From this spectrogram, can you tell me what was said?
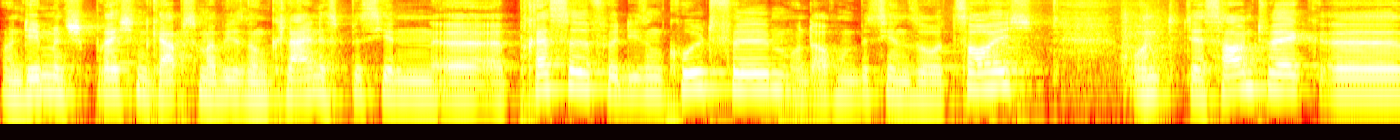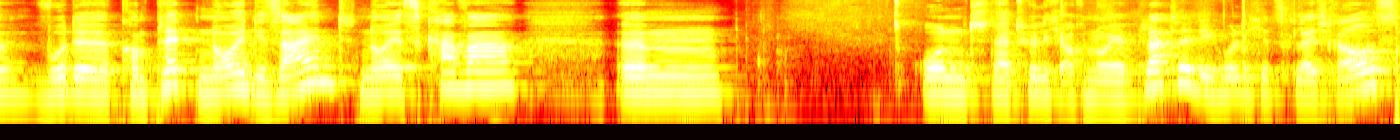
und dementsprechend gab es mal wieder so ein kleines bisschen äh, Presse für diesen Kultfilm und auch ein bisschen so Zeug und der Soundtrack äh, wurde komplett neu designt, neues Cover ähm, und natürlich auch neue Platte, die hole ich jetzt gleich raus.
